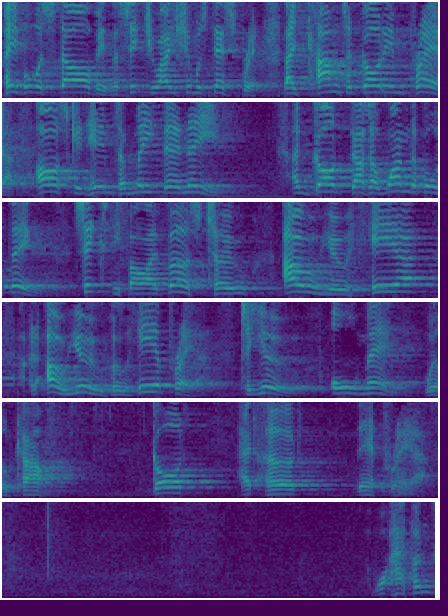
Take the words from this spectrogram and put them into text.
people were starving, the situation was desperate. They've come to God in prayer, asking Him to meet their need. And God does a wonderful thing. 65, verse 2 Oh, you hear, oh, you who hear prayer, to you all men will come. God had heard their prayer. What happened?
